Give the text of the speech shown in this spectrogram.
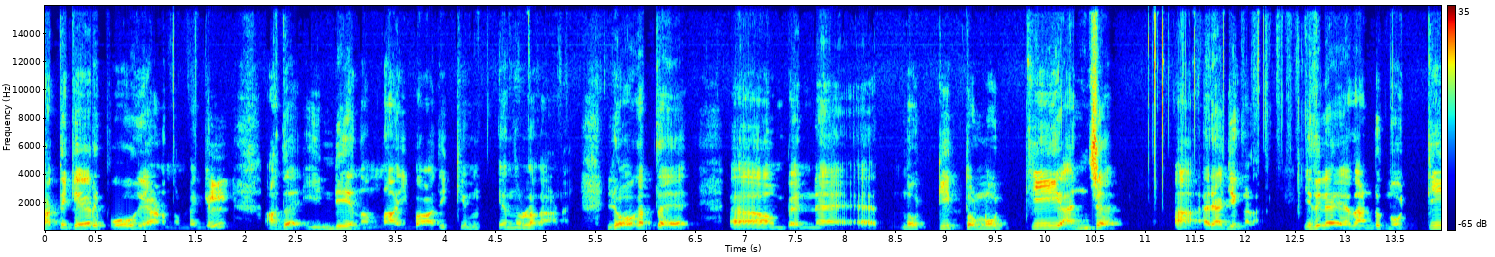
കത്തിക്കേറി പോവുകയാണെന്നുണ്ടെങ്കിൽ അത് ഇന്ത്യയെ നന്നായി ബാധിക്കും എന്നുള്ളതാണ്. ലോകത്ത് പിന്നെ നൂറ്റി തൊണ്ണൂറ്റി അഞ്ച് രാജ്യങ്ങൾ. ഇതിൽ ഏതാണ്ട് നൂറ്റി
